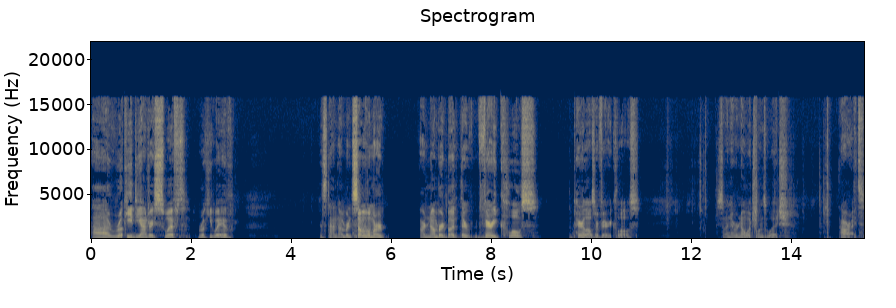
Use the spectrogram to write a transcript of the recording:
Uh, rookie DeAndre Swift, rookie wave. That's not numbered. Some of them are are numbered, but they're very close. The parallels are very close. So I never know which one's which. All right.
